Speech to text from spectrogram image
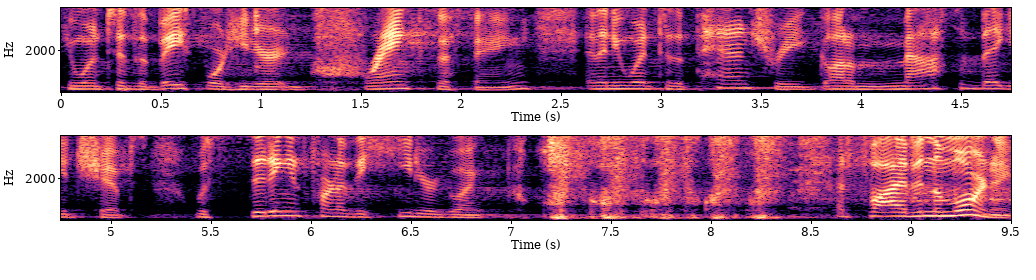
He went to the baseboard heater and cranked the thing. And then he went to the pantry, got a massive bag of chips, was sitting in front of the heater going at five in the morning.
